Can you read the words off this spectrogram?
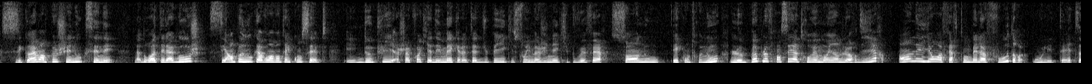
c'est quand même un peu chez nous que c'est né. La droite et la gauche, c'est un peu nous qui avons inventé le concept. Et depuis, à chaque fois qu'il y a des mecs à la tête du pays qui se sont imaginés qu'ils pouvaient faire sans nous et contre nous, le peuple français a trouvé moyen de leur dire, en ayant à faire tomber la foudre, ou les têtes,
